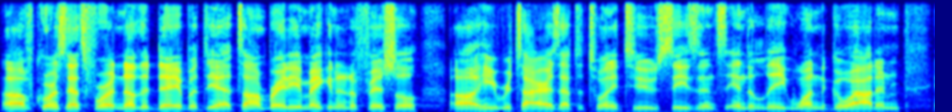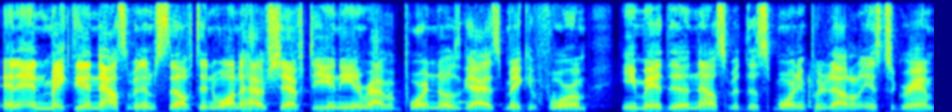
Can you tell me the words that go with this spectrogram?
Uh, of course, that's for another day. But yeah, Tom Brady making it official. Uh, he retires after 22 seasons in the league. Wanted to go out and, and, and make the announcement himself. Didn't want to have Shefty and Ian Rapoport and those guys make it for him. He made the announcement this morning, put it out on Instagram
